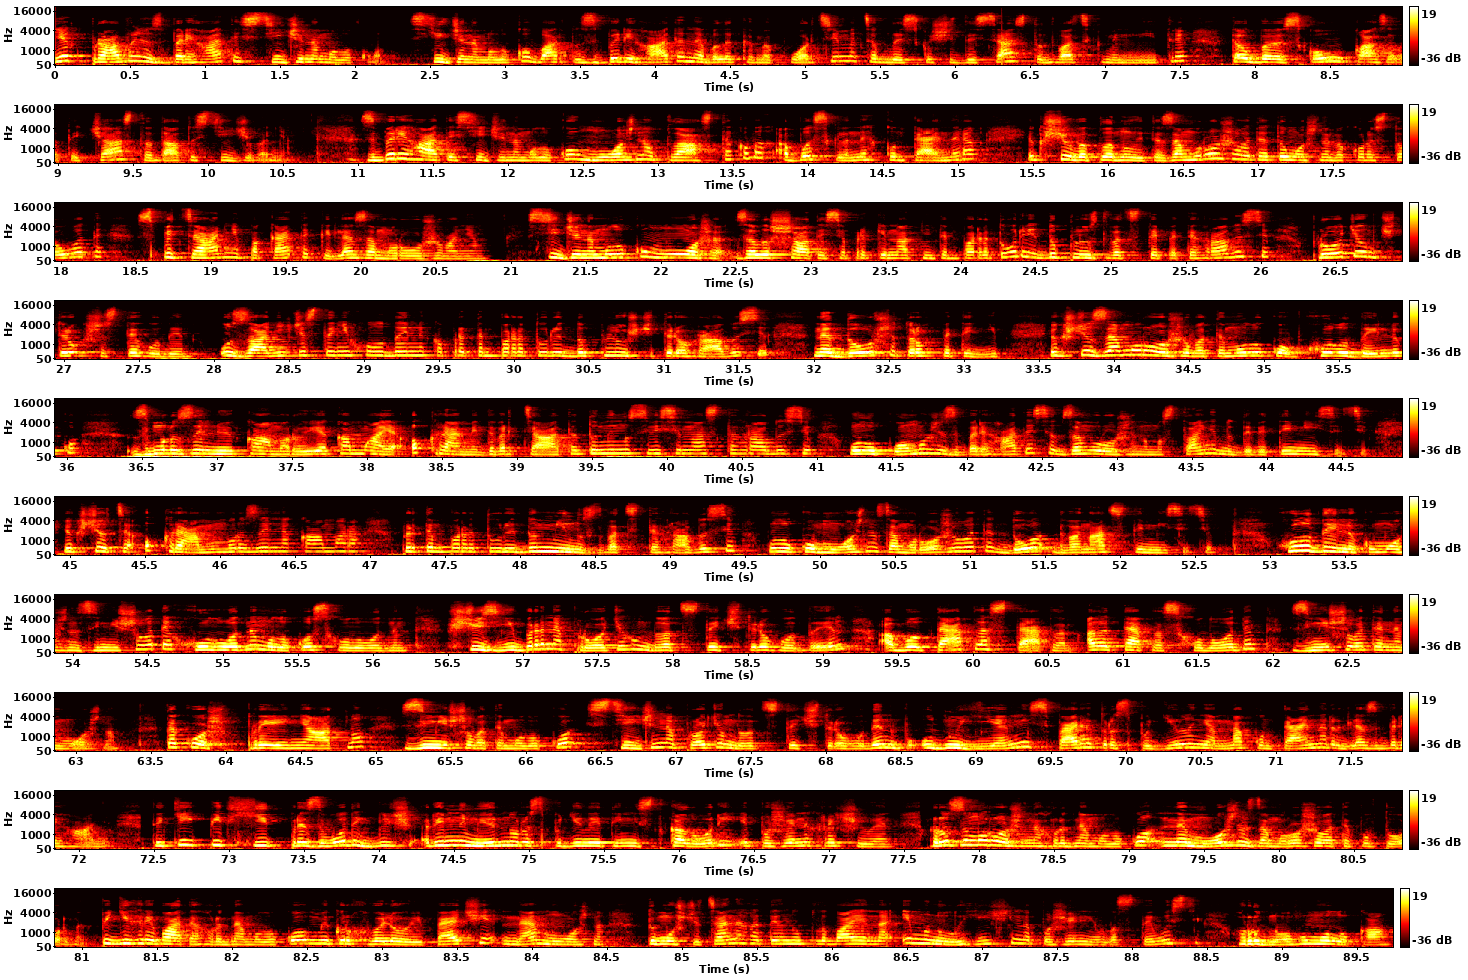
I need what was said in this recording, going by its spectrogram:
Як правильно зберігати стіджене молоко? Стіджене молоко варто зберігати невеликими порціями, це близько 60-120 мл, та обов'язково указувати час та дату стіджування. Зберігати стіджене молоко можна в пластикових або скляних контейнерах. Якщо ви плануєте заморожувати, то можна використовувати спеціальні пакетики для заморожування. Стіджене молоко може залишатися при кімнатній температурі до плюс 25 градусів протягом 4-6 годин. У задній частині холодильника при температурі до плюс 4 градусів не довше 3-5 діб. Якщо заморожувати молоко в холодильнику з морозильною камерою, яка має окремі дверцята до мінус 18 градусів, молоко може зберігатися в замороженому стані до 9 місяців. Якщо це окрема морозильна камера при температурі до мінус 20 градусів, молоко можна заморожувати до 12 місяців. Холодильнику можна змішувати холодне молоко з холодним, що зібране протягом 24 годин або тепле з теплим, але тепле з холодним змішувати не можна. Також прийнятно змішувати молоко стіджене протягом 24 годин в одну ємність перед розподіленням на контейнери для зберігання. Такий підхід призводить більш рівномірно розподілити міст калорій і поживних речовин. Розморожене грудне молоко не можна заморожувати повторно. Підігрівати грудне молоко в мікрохвильовій печі не можна, тому що це негативно впливає на імунологічні та поживні властивості грудного молока.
